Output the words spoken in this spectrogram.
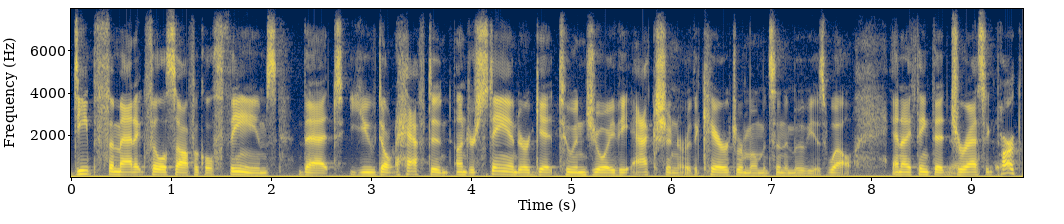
deep thematic philosophical themes that you don't have to understand or get to enjoy the action or the character moments in the movie as well. And I think that yeah. Jurassic Park,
